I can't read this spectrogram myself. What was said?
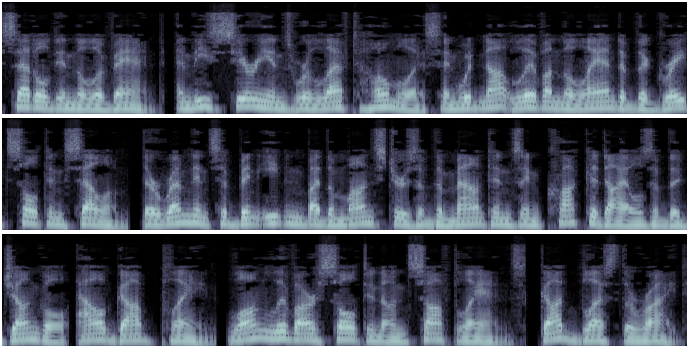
settled in the Levant, and these Syrians were left homeless and would not live on the land of the great Sultan Selim. Their remnants have been eaten by the monsters of the mountains and crocodiles of the jungle Al Ghab plain. Long live our Sultan on soft lands, God bless the right.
